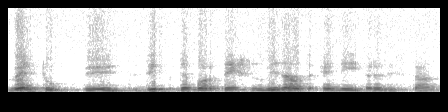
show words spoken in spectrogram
went to uh, dep- deportation without any resistance.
